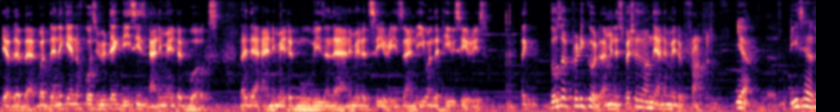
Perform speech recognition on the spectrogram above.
yeah, they're bad. But then again, of course, if you take DC's animated works, like their animated movies and their animated series, and even the TV series, like those are pretty good. I mean, especially on the animated front. Yeah, DC has.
